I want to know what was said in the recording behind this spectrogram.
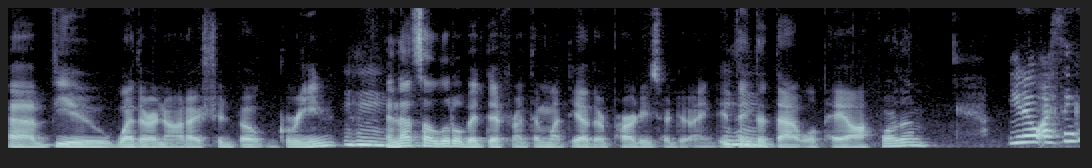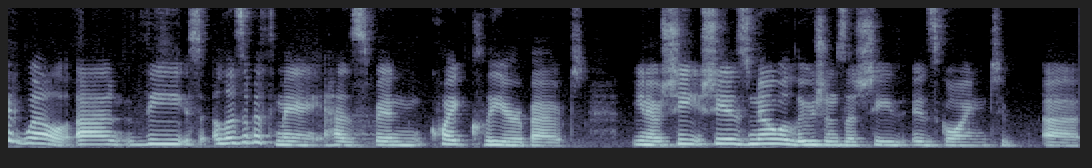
uh, view whether or not I should vote green. Mm-hmm. And that's a little bit different than what the other parties are doing. Do you think that that will pay off for them? You know, I think it will. Uh, the Elizabeth May has been quite clear about, you know, she she has no illusions that she is going to uh,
